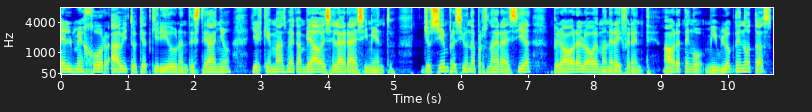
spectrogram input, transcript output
el mejor hábito que he adquirido durante este año y el que más me ha cambiado es el agradecimiento. Yo siempre he sido una persona agradecida, pero ahora lo hago de manera diferente. Ahora tengo mi blog de notas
